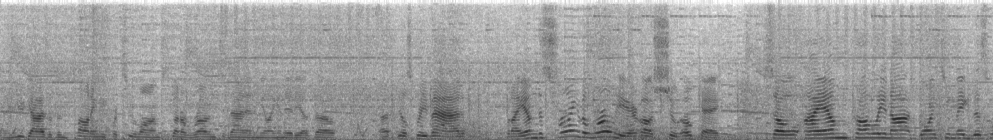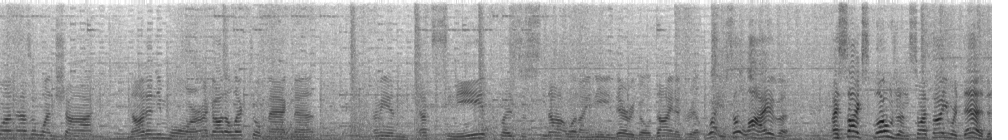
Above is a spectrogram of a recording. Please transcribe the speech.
And you guys have been taunting me for too long. Just gonna run to that enemy like an idiot, though. That feels pretty bad. But I am destroying the world here. Oh, shoot, okay. So, I am probably not going to make this one as a one-shot. Not anymore. I got Electromagnet. I mean, that's neat, but it's just not what I need. There we go, Dynadrill. What, you're still alive? I saw explosions, so I thought you were dead.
